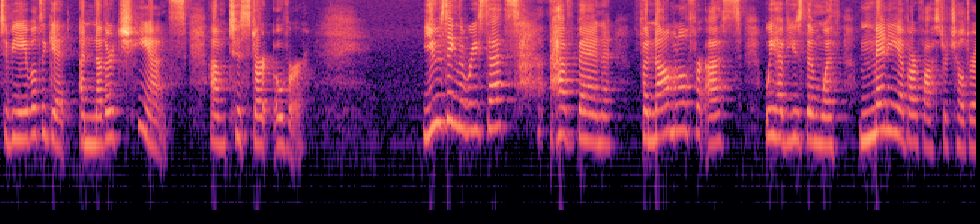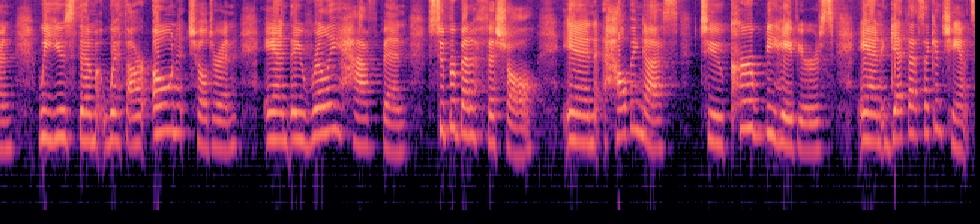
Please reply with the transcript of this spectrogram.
to be able to get another chance um, to start over. Using the resets have been phenomenal for us. We have used them with many of our foster children. We use them with our own children, and they really have been super beneficial in helping us to curb behaviors and get that second chance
